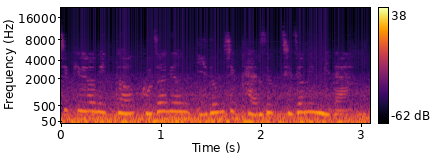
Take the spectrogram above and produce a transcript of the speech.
80km 고정형 이동식 단속 지점입니다.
